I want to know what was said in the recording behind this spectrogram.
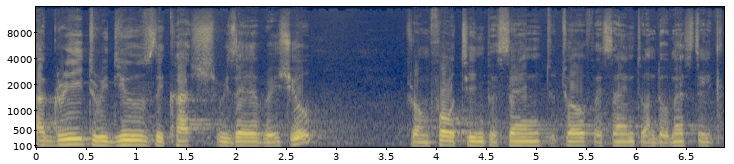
agreed to reduce the cash reserve ratio from 14% to 12% on domestic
